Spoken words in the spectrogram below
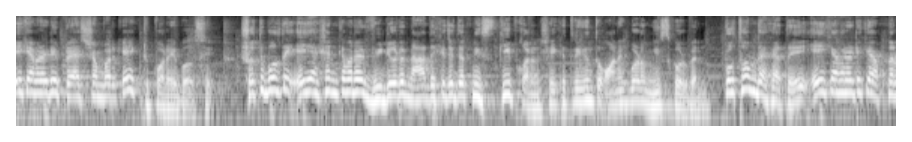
এই ক্যামেরাটির প্রাইস সম্পর্কে একটু পরেই বলছি। সত্যি বলতে, এই অ্যাকশন ক্যামেরার ভিডিওটা না দেখে যদি আপনি স্কিপ করেন, সেক্ষেত্রে কিন্তু অনেক বড় মিস করবেন। প্রথম দেখাতে, এই ক্যামেরাটিকে আপনার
